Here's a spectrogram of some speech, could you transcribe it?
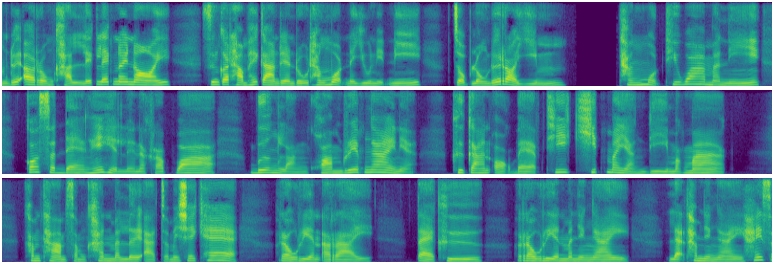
ำด้วยอารมณ์ขันเล็กๆ น้อยๆ ซึ่งก็ทำให้การเรียนรู้ทั้งหมดในยูนิตนี้ จบลงด้วยรอยยิ้ม ทั้งหมดที่ว่ามานี้ ก็แสดงให้เห็นเลยนะครับว่าเบื้องหลังความเรียบง่ายเนี่ยคือการออกแบบที่คิดมาอย่างดีมากๆคำถามสำคัญมันเลยอาจจะไม่ใช่แค่ เราเรียนอะไร แต่คือเราเรียนมันยังไง และทำยังไงให้ส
